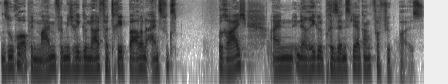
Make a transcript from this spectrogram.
und suche, ob in meinem für mich regional vertretbaren Einzugs Bereich ein in der Regel Präsenzlehrgang verfügbar ist.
